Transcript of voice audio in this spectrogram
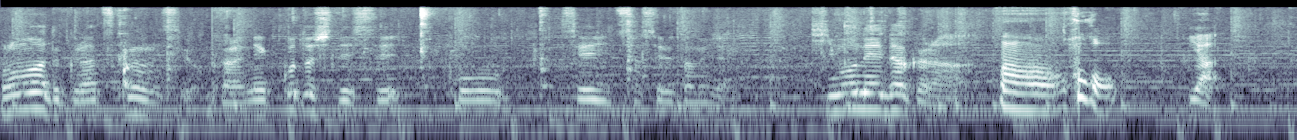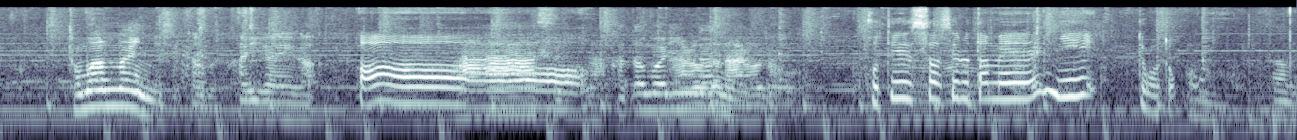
このままだとぐらつくんですよ。だから根っことしてせこう成立させるためじゃない。紐根だから。うん保護？いや止まんないんですよ多分針金が。あああー塊になるなるほど。固定させるためにってこと？か多分。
